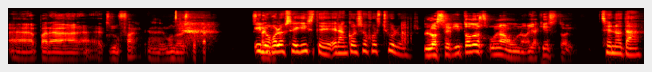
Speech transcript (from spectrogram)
eh, para triunfar en el mundo del espectáculo. ¿Y luego lo seguiste? ¿Eran consejos chulos? Los seguí todos uno a uno y aquí estoy. Se nota,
